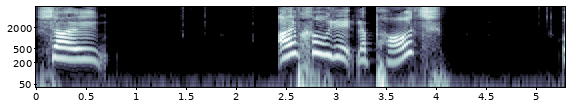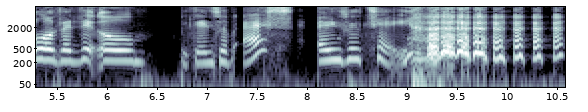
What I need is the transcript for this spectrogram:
So I've called it the pod or the little begins with S, ends with T. I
